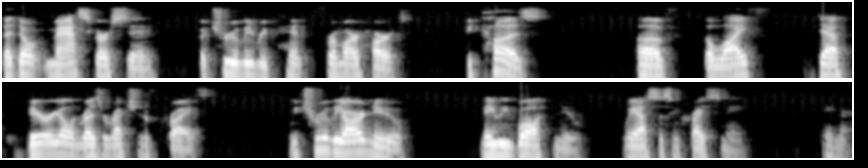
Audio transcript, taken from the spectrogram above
that don't mask our sin, but truly repent from our heart because of the life, death, burial, and resurrection of Christ. We truly are new. May we walk new. We ask this in Christ's name. Amen.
